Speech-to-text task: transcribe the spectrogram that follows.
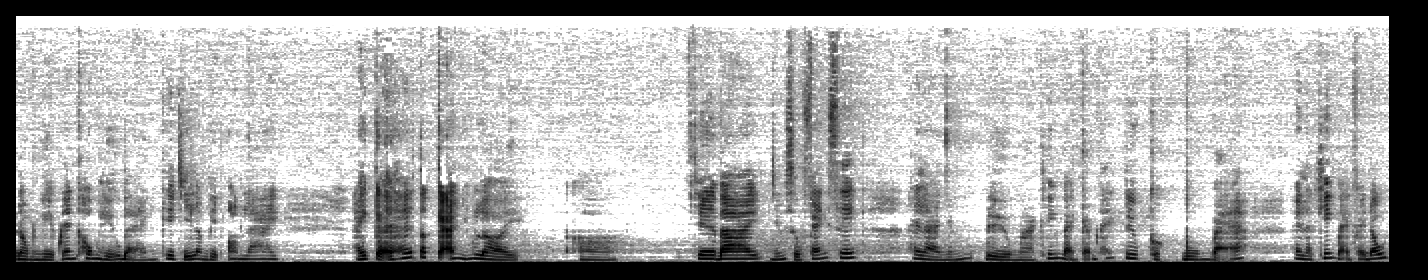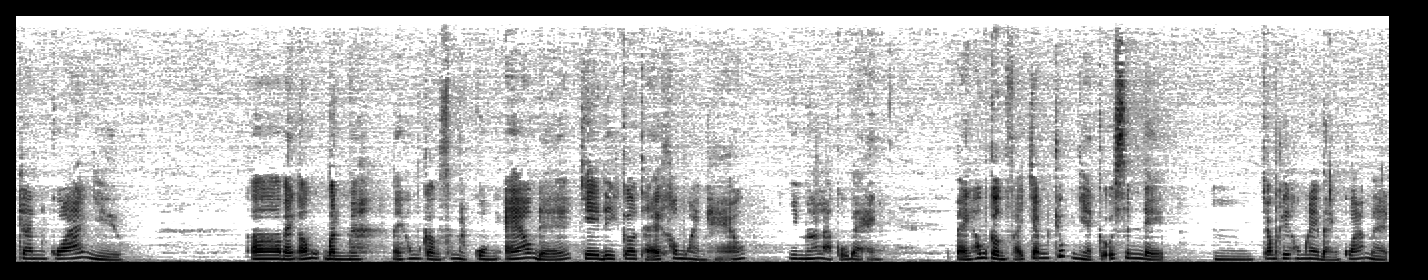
đồng nghiệp đang không hiểu bạn khi chỉ làm việc online. Hãy kể hết tất cả những lời uh, chê bai những sự phán xét hay là những điều mà khiến bạn cảm thấy tiêu cực buồn bã hay là khiến bạn phải đấu tranh quá nhiều? À, bạn ở một mình mà. Bạn không cần phải mặc quần áo để che đi cơ thể không hoàn hảo. Nhưng nó là của bạn. Bạn không cần phải chăm chút nhà cửa xinh đẹp. Uhm, trong khi hôm nay bạn quá mệt.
